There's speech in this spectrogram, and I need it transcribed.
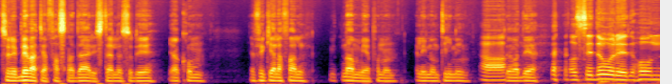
så det blev att jag fastnade där istället. Så det, jag, kom, jag fick i alla fall mitt namn med på någon, eller i någon tidning. Ja. Det var det. Och Sidori, hon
